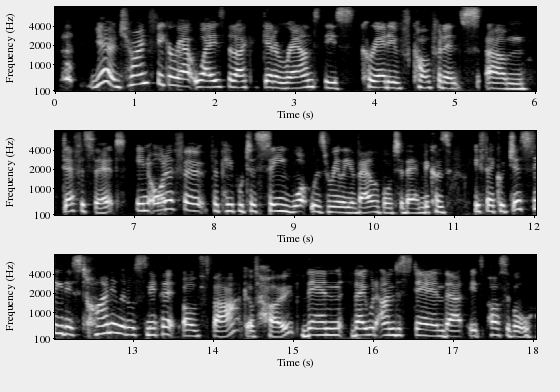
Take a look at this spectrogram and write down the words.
yeah, and try and figure out ways that I could get around this creative confidence um, deficit in order for, for people to see what was really available to them. Because if they could just see this tiny little snippet of spark of hope, then they would understand that it's possible.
